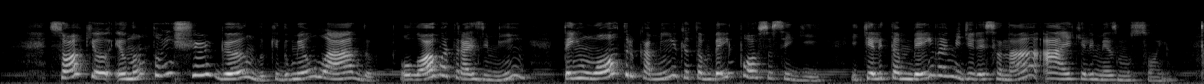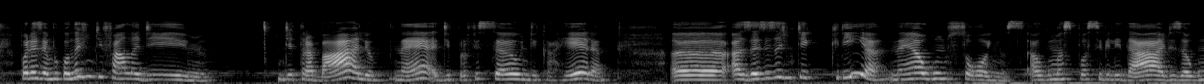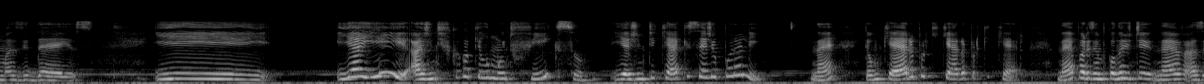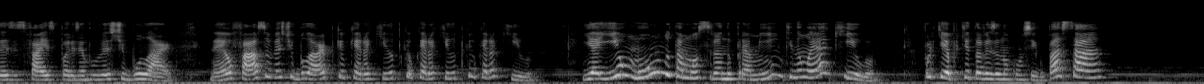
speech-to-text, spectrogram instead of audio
Só que eu, eu não estou enxergando que do meu lado, ou logo atrás de mim, tem um outro caminho que eu também posso seguir e que ele também vai me direcionar a aquele mesmo sonho. Por exemplo, quando a gente fala de, de trabalho, né, de profissão, de carreira, uh, às vezes a gente cria, né, alguns sonhos, algumas possibilidades, algumas ideias. E, e aí a gente fica com aquilo muito fixo e a gente quer que seja por ali, né? Então quero porque quero porque quero né? Por exemplo, quando a gente, né, às vezes faz, por exemplo, vestibular, né? Eu faço o vestibular porque eu quero aquilo, porque eu quero aquilo, porque eu quero aquilo. E aí o mundo tá mostrando para mim que não é aquilo. Por quê? Porque talvez eu não consigo passar.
